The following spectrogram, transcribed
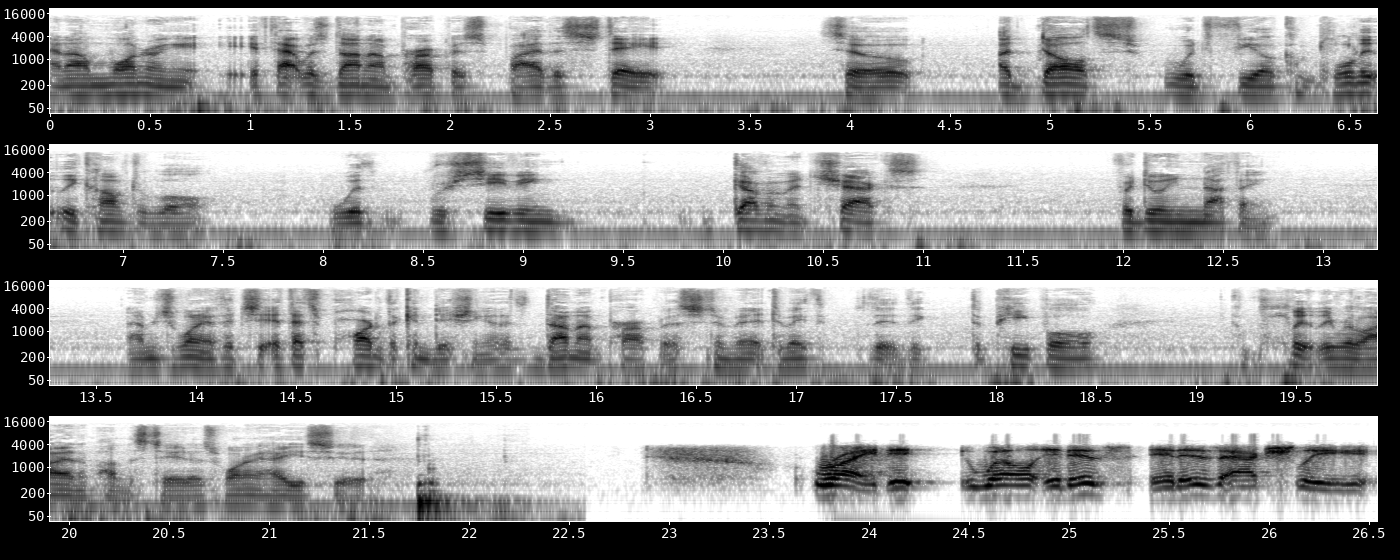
and I'm wondering if that was done on purpose by the state, so adults would feel completely comfortable with receiving government checks for doing nothing. I'm just wondering if, if that's part of the conditioning, if it's done on purpose to make, to make the, the, the people completely reliant upon the state. I was wondering how you see it. Right. It, well, it is. It is actually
